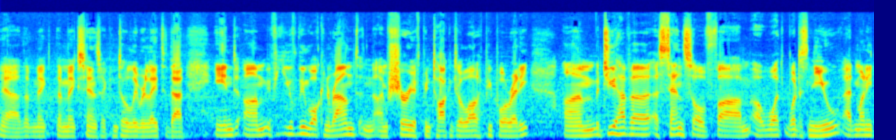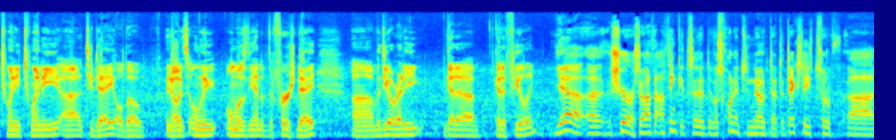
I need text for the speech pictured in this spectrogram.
Yeah, that makes that makes sense. I can totally relate to that. And um, if you've been walking around, and I'm sure you've been talking to a lot of people already, um, but do you have a, a sense of um, uh, what what is new at Money 2020 uh, today? Although you know it's only almost the end of the first day, uh, but do you already get a get a feeling? Yeah, uh, sure. So I, th- I think it's uh, it was funny to note that it actually sort of uh,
